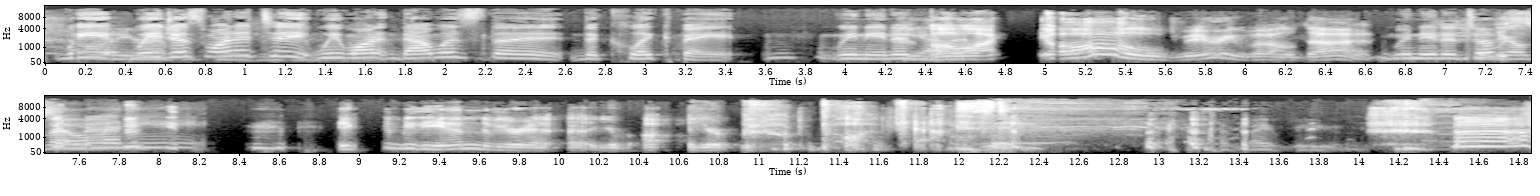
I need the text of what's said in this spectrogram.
Oh, we your we just wanted to. We want that was the the clickbait. We needed. Yeah. Oh, I, oh, very well done. we needed to reel so them in. many. It could be the end of your uh, your uh, your podcast. it might be. Ah,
